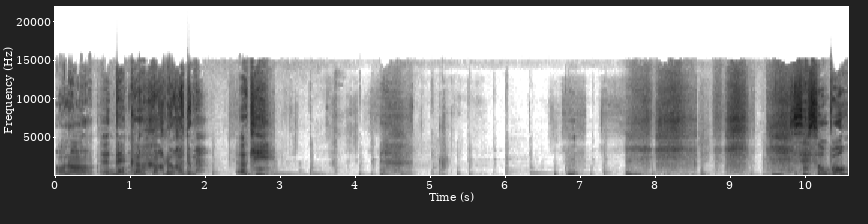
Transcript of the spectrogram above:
On en... Euh, D'accord. On parlera demain. Ok. Ça sent bon.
